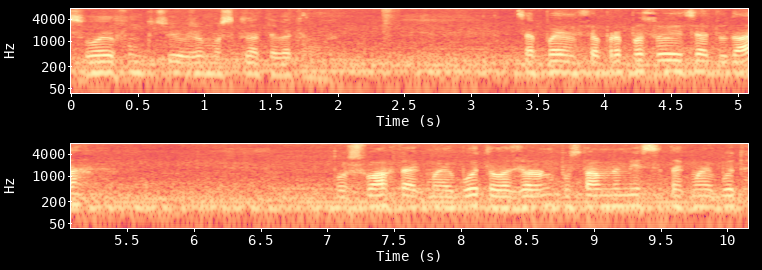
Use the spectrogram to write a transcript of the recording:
свою функцію вже можна сказати виконала. Це потім все припасується туди. По швах так як має бути, лонжерон постав на місце, так має бути.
